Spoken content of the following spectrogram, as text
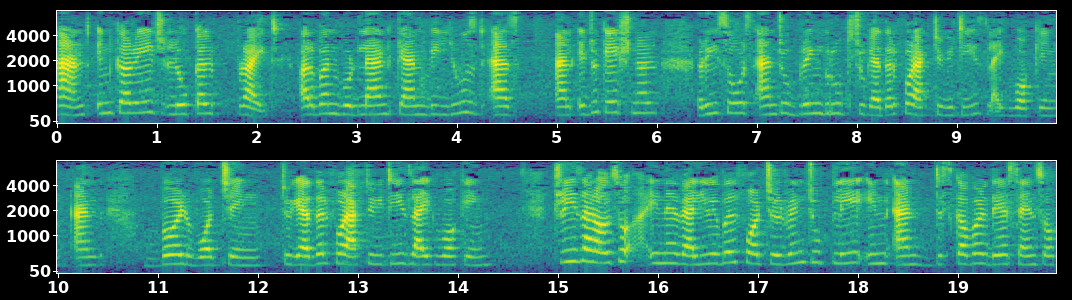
and encourage local pride. Urban woodland can be used as an educational resource and to bring groups together for activities like walking and bird watching together for activities like walking. Trees are also invaluable for children to play in and discover their sense of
